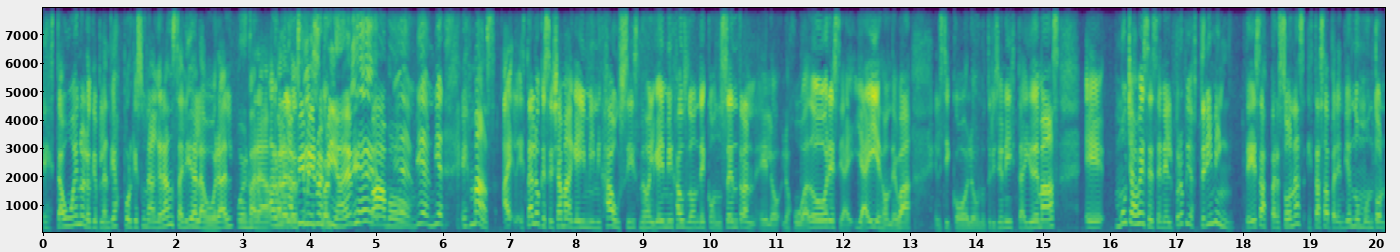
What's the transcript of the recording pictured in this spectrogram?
Está bueno lo que planteas porque es una gran salida laboral Bueno, para, para los pyme y no es mía, ¿eh? Bien, Vamos. Bien, bien, bien. Es más, hay- está lo que se llama gaming houses, ¿no? El gaming house donde concentran eh, lo- los jugadores y ahí, y ahí es donde va el psicólogo, nutricionista y demás. Eh, muchas veces en el propio streaming de esas personas estás aprendiendo un montón.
